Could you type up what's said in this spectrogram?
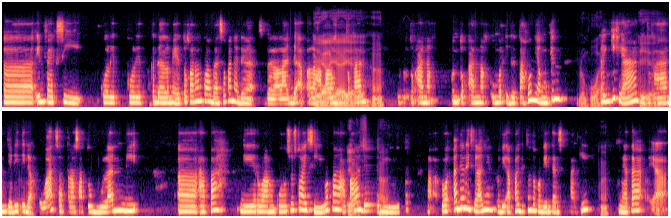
eh, infeksi kulit kulit ke dalamnya itu karena kuah bakso kan ada segala lada apalah Iya, apalah iya, gitu iya, kan iya. Heeh. untuk anak untuk anak umur tiga tahun yang mungkin belum kuat. ringkih ya gitu Iya. kan jadi tidak kuat setelah satu bulan di eh, apa di ruang khusus tuh ICU apa apalah Iya, zaman dulu itu ada istilahnya lebih apa gitu untuk lebih intensif lagi Hah? ternyata ya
